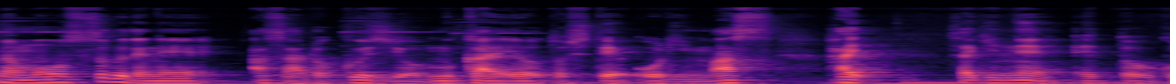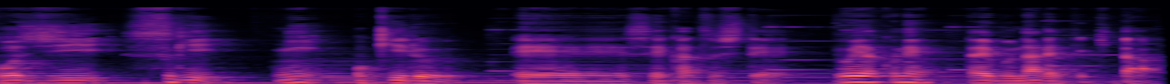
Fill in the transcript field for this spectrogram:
今もうすぐでね、朝6時を迎えようとしております。はい。最近ね、えっと、5時過ぎに起きるえー、生活してようやくねだいぶ慣れてきた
